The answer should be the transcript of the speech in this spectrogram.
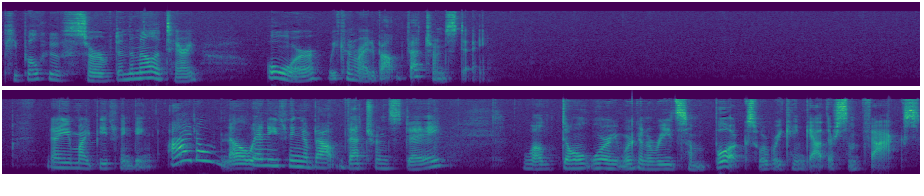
people who've served in the military, or we can write about Veterans Day. Now you might be thinking, I don't know anything about Veterans Day. Well, don't worry, we're going to read some books where we can gather some facts.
